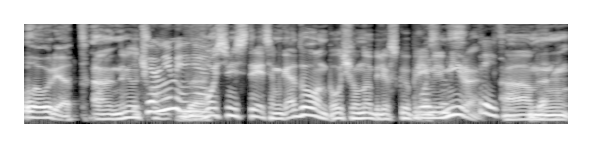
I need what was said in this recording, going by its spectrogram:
лауреат. А, на минуточку. Тем не менее. В 83 году он получил Нобелевскую премию мира 83-м.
